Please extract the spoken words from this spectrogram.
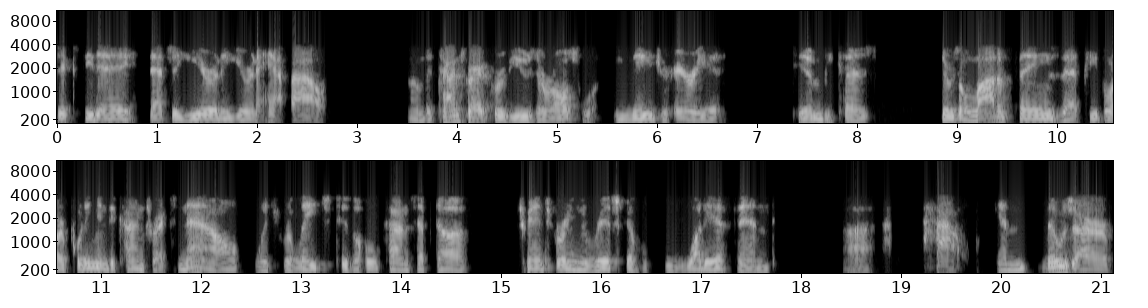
60 day, that's a year and a year and a half out. Um, the contract reviews are also a major area, Tim, because there's a lot of things that people are putting into contracts now, which relates to the whole concept of transferring the risk of what if and uh, how. And those are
